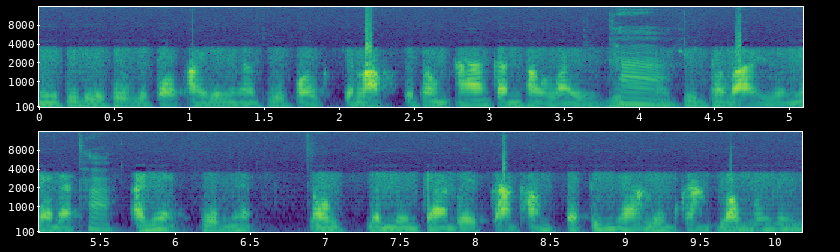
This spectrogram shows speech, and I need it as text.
มีผู้บริโภคจะปลอดภัยได้ยังไงผู้พอจะรับจะต้องห่างกันเท่าไหร่ค่ะชื่นเท่าไหร่อย่างเงี้ยนะค่ะอันเนี้ยพวกเนี้ยเราดำเนินการโดยการทำปฏิญญาร่วมกัน เราไม่ได้อื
